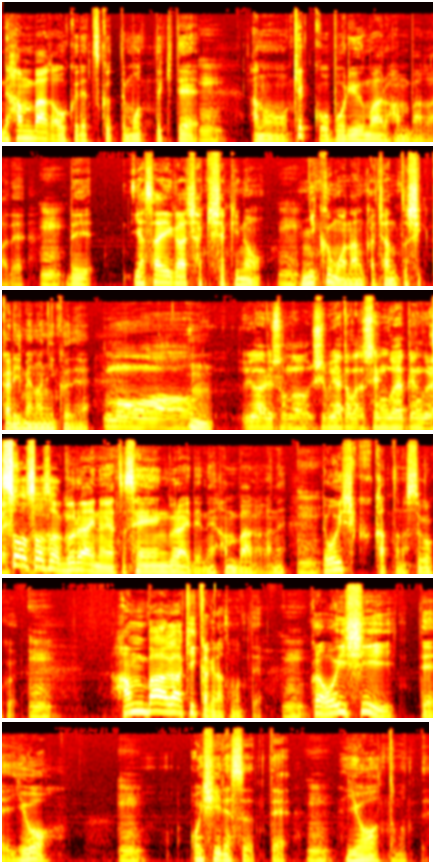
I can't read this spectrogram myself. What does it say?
でハンバーガー奥で作って持ってきて、うん。あの結構ボリュームあるハンバーガーで、うん。で野菜がシャキシャキの、ん。肉もなんかちゃんとしっかりめの肉で、もう、いわゆるその渋谷とかで1500円ぐらいそうそううそうぐらいのやつ1000円ぐらいでねハンバーガーがね、で美味しかったのすごく。うん。ハンバーガーきっかけだと思って。うん。これ美味しいって言おう。うん美味しいですってうん。言おうと思って。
